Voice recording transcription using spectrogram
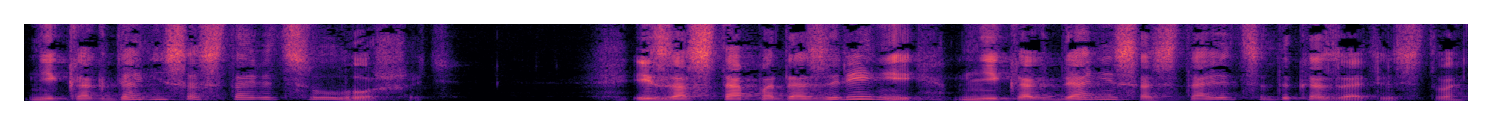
никогда не составится лошадь. Из ста подозрений никогда не составится доказательство.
